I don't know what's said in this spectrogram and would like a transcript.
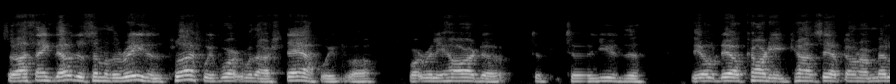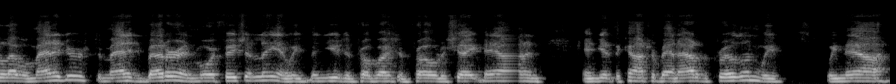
So I think those are some of the reasons. Plus, we've worked with our staff. We've uh, worked really hard to, to, to use the, the old Dale Carnegie concept on our middle level managers to manage better and more efficiently. And we've been using Probation Pro to shake down and, and get the contraband out of the prison. We've we now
